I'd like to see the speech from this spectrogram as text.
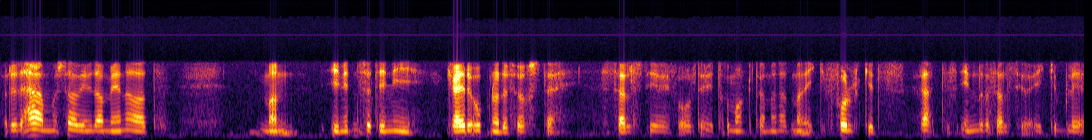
Og Det er det her Mosavi da mener at man i 1979 greide å oppnå det første selvstyret i forhold til ytre makter, men at man ikke folkets rett til indre selvstyre ikke ble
